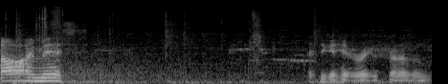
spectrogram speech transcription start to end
Oh, I missed. I think I hit right in front of him.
